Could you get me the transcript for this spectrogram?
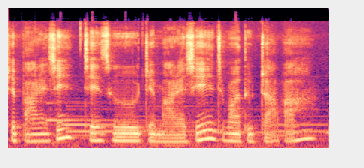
ဖြစ်ပါတယ်ရှင်ကျေးဇူးတင်ပါတယ်ရှင်ကျွန်မတို့တာပါ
